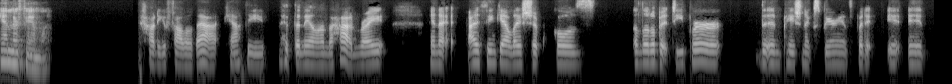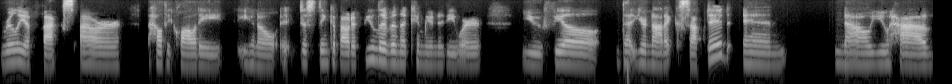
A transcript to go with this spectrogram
and their family. How do you follow that? Kathy hit the nail on the head, right? And I, I think allyship goes a little bit deeper than patient experience, but it, it, it really affects our health equality you know it, just think about if you live in a community where you feel that you're not accepted and now you have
